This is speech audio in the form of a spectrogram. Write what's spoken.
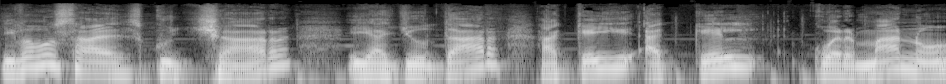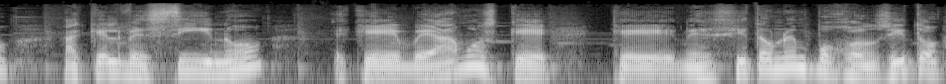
y vamos a escuchar y ayudar a aquel, aquel cohermano, aquel vecino, que veamos que, que necesita un empujoncito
